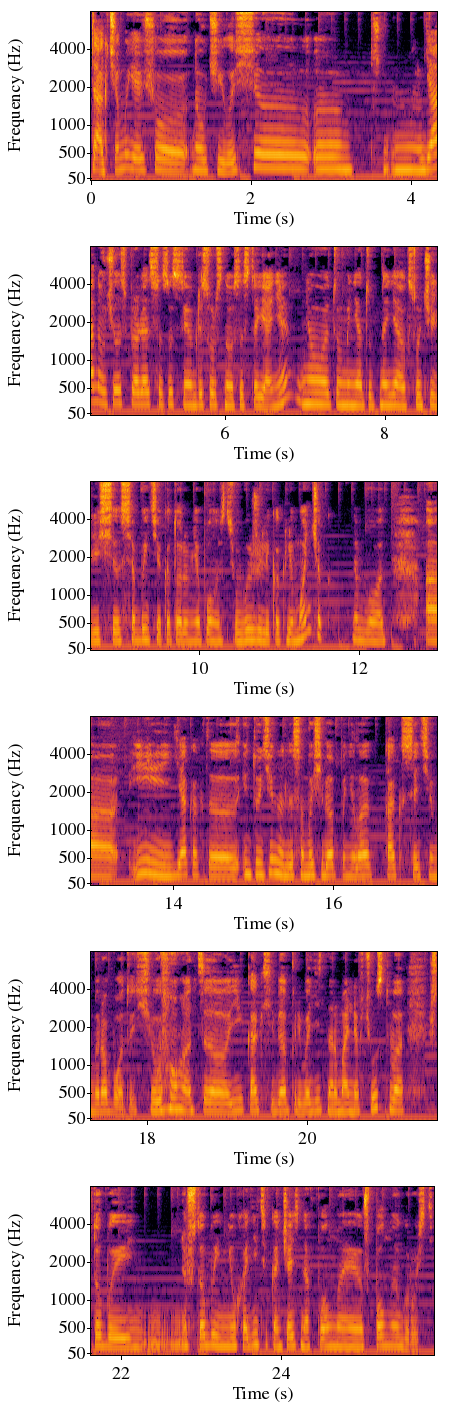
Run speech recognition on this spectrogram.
Так, чему я еще научилась? Э, э, я научилась справляться с отсутствием ресурсного состояния. Вот у меня тут на днях случились события, которые меня полностью выжили как лимончик. Вот. А, и я как-то интуитивно для самой себя поняла, как с этим работать. Вот. И как себя приводить нормально в чувство, чтобы, чтобы не уходить окончательно в полную, в полную грусть.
